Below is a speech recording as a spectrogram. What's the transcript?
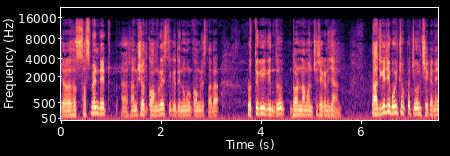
যারা সাসপেন্ডেড সাংসদ কংগ্রেস থেকে তৃণমূল কংগ্রেস তারা প্রত্যেকেই কিন্তু ধর্ণা মঞ্চে সেখানে যান। তা আজকে যে বৈঠকটা চলছে এখানে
